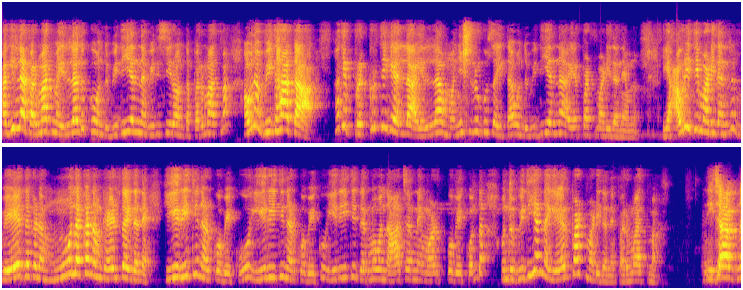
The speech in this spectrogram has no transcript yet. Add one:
ಹಾಗಿಲ್ಲ, ಪರಮಾತ್ಮ ಎಲ್ಲದಕ್ಕೂ ಒಂದು ವಿಧಿಯನ್ನ ವಿಧಿಸಿರೋ ಅಂತ ಪರಮಾತ್ಮ ಅವನು ವಿಧಾತ. ಹಾಗೆ ಪ್ರಕೃತಿಗೆ ಅಲ್ಲ, ಎಲ್ಲ ಮನುಷ್ಯರಿಗೂ ಸಹಿತ ಒಂದು ವಿಧಿಯನ್ನ ಏರ್ಪಾಟ್ ಮಾಡಿದ್ದಾನೆ ಅವನು. ಯಾವ ರೀತಿ ಮಾಡಿದಾನೆ ಅಂದ್ರೆ ವೇದಗಳ ಮೂಲಕ ನಮ್ಗೆ ಹೇಳ್ತಾ ಇದ್ದಾನೆ, ಈ ರೀತಿ ನಡ್ಕೋಬೇಕು, ಈ ರೀತಿ ನಡ್ಕೋಬೇಕು, ಈ ರೀತಿ ಧರ್ಮವನ್ನು ಆಚರಣೆ ಮಾಡ್ಕೋಬೇಕು ಅಂತ ಒಂದು ವಿಧಿಯನ್ನ ಏರ್ಪಾಟ್ ಮಾಡಿದ್ದಾನೆ ಪರಮಾತ್ಮ. ನಿಜಾಜ್ಞ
